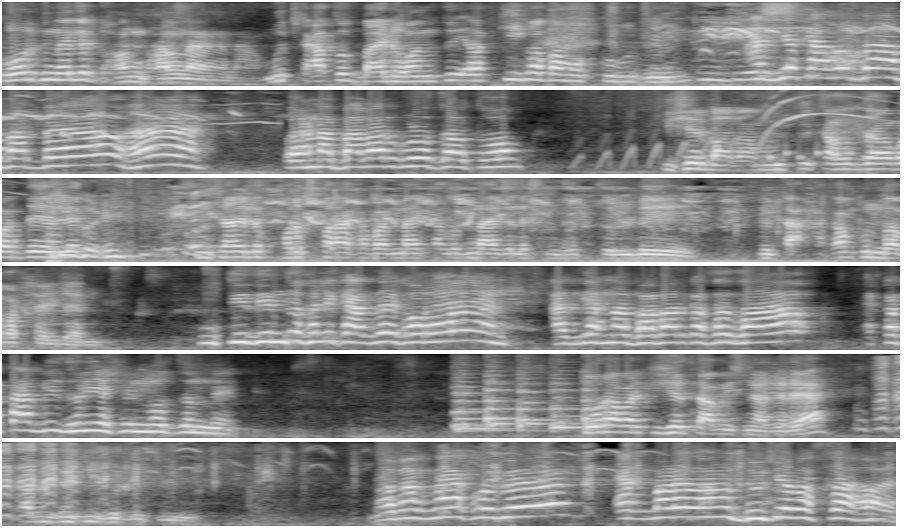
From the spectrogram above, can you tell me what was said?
তোর ঢং ভালো লাগে না। মুই কাজত বাইরে হন তুই কি কথা মোক কবু তুমি? আজকে কালো যা বাদ দাও হ্যাঁ? ওখানে বাবারগুলো যাও তো। কিসের বাবা? মুই কাজত যাওয়া বাদ দিয়ে এলে খরচ করা খাবার নাই কাজত না গেলে সংসার চলবে। হাকাম কোন বাবারটাই জানি? প্রতিদিন তো খালি কাজে করেন। আজকে আপনার বাবার কাছে যাও একটা তাবিজ ধরিয়ে আসবেন মোর জন্য। তোর আবার কিসের তাবিস না রে তাবিজ দিয়ে কি করবি তুই? বাবা যা করবে একবারে যেন দুইটা বাচ্চা হয়।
